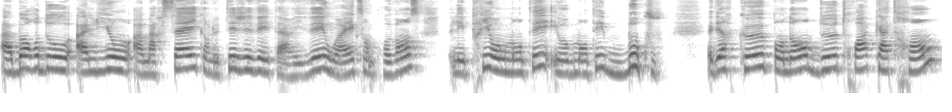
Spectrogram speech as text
à Bordeaux, à Lyon, à Marseille, quand le TGV est arrivé ou à Aix-en-Provence, les prix ont augmenté et augmenté beaucoup. C'est-à-dire que pendant 2, 3, 4 ans,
